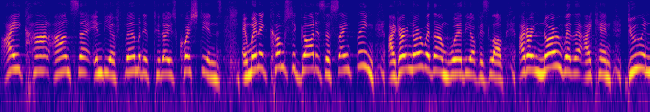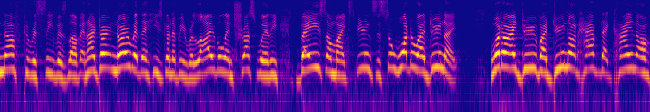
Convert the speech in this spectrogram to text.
I can't answer in the affirmative to those questions and when it comes to God, it's the same thing. I don't know whether I'm worthy of His love. I don't know whether I can do enough to receive His love. And I don't know whether He's going to be reliable and trustworthy based on my experiences. So, what do I do, Nate? What do I do if I do not have that kind of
